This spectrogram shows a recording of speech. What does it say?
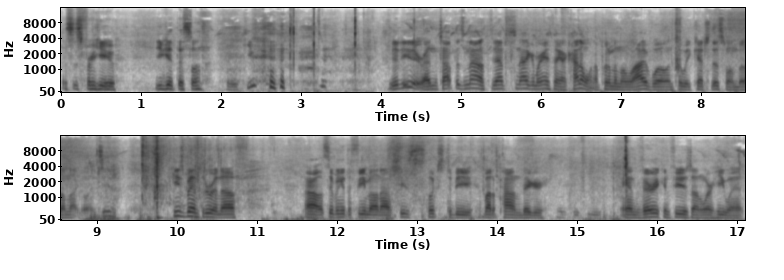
this is for you. You get this one. Thank you. Did either right in the top of his mouth. Didn't have to snag him or anything. I kind of want to put him in the live well until we catch this one, but I'm not going to. He's been through enough. All right, let's see if we can get the female now. She looks to be about a pound bigger and very confused on where he went.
